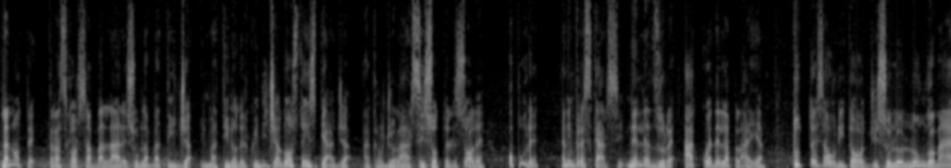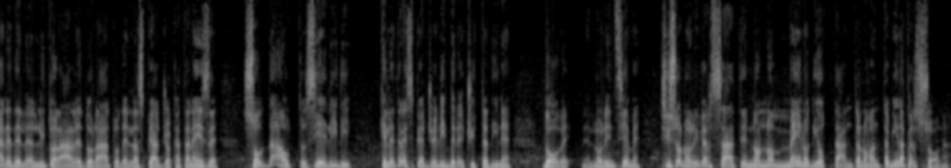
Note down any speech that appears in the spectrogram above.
La notte trascorsa a ballare sulla battigia, il mattino del 15 agosto in spiaggia, a crogiolarsi sotto il sole, oppure a rinfrescarsi nelle azzurre acque della playa. Tutto esaurito oggi sul lungomare del litorale dorato della spiaggia catanese, sold out sia i lidi che le tre spiagge libere cittadine dove, nel loro insieme, si sono riversati non meno di 80-90 mila persone.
